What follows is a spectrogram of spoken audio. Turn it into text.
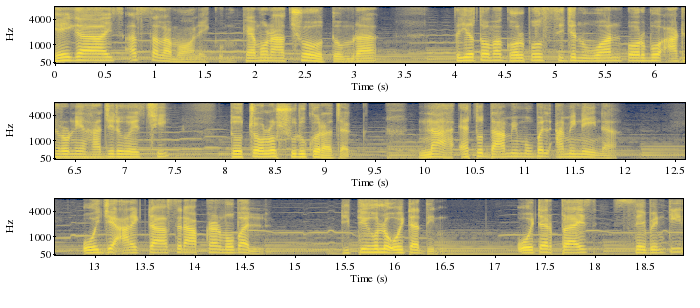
হে গাইস আসসালামু আলাইকুম। কেমন আছো তোমরা? প্রিয়তমা গল্প সিজন ওয়ান পর্ব আঠারো নিয়ে হাজির হয়েছি। তো চলো শুরু করা যাক। না, এত দামি মোবাইল আমি নেই না। ওই যে আরেকটা আছে না আপনার মোবাইল? দিতে হলো ওইটা দিন। ওইটার প্রাইস সেভেন্টি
